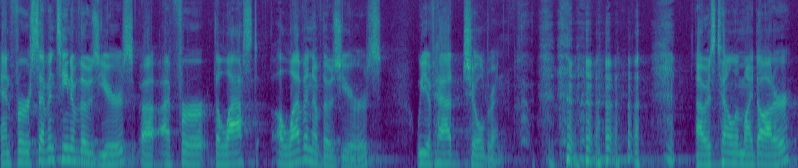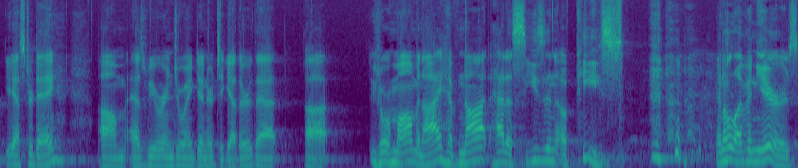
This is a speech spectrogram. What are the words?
and for 17 of those years, uh, for the last 11 of those years, we have had children. I was telling my daughter yesterday, um, as we were enjoying dinner together, that uh, your mom and I have not had a season of peace in 11 years.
